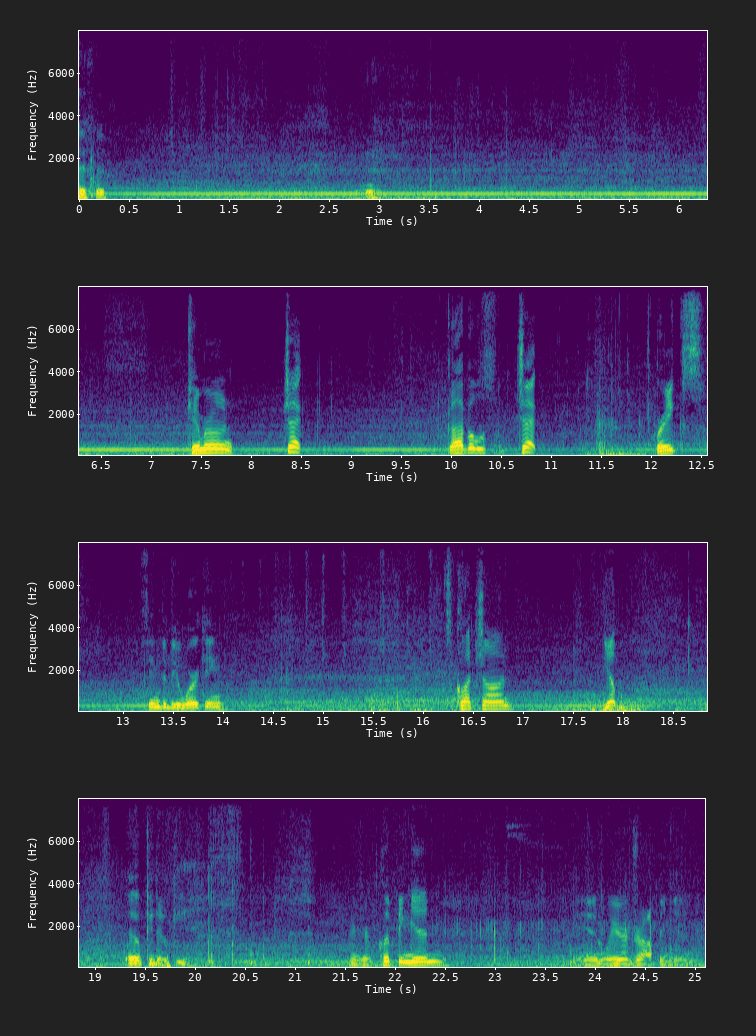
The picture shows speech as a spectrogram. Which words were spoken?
Camera on, check. Goggles, check. Brakes seem to be working. Is clutch on? Yep. Okie dokie. We are clipping in and we are dropping in.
